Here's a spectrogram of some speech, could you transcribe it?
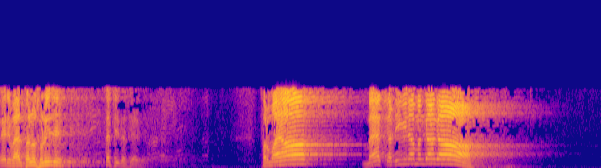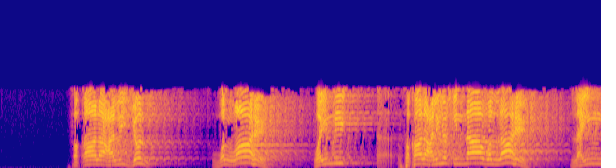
یہ روایت پہلو سنی جی سچی دسیا جی فرمایا میں کدی بھی نہ منگا گا فقال علی یون واللہ و فقال علی انا واللہ لئن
